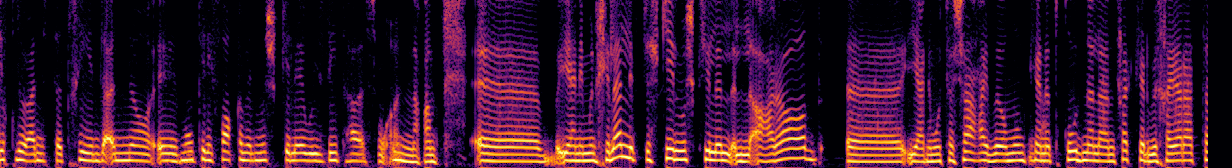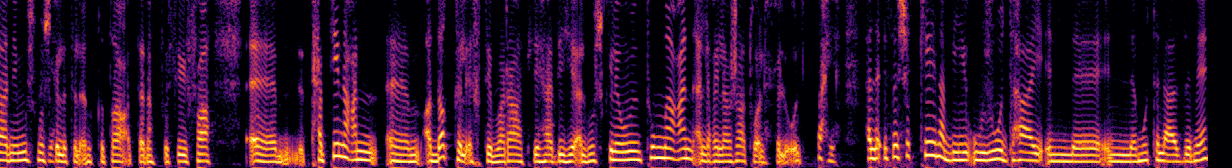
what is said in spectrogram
يقلعوا عن التدخين لأنه آه، ممكن يفاقم المشكلة ويزيدها سوءا. نعم. آه يعني من خلال اللي بتحكيه المشكلة الأعراض آه، يعني متشعبة وممكن نعم. تقودنا لنفكر بخيارات تانية مش مشكلة الانقطاع التنفسي. فتحدثينا عن أدق الاختبارات لهذه المشكلة ومن ثم عن العلاجات والحلول. صحيح. هلأ إذا شكينا بوجود هاي المتلازمة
